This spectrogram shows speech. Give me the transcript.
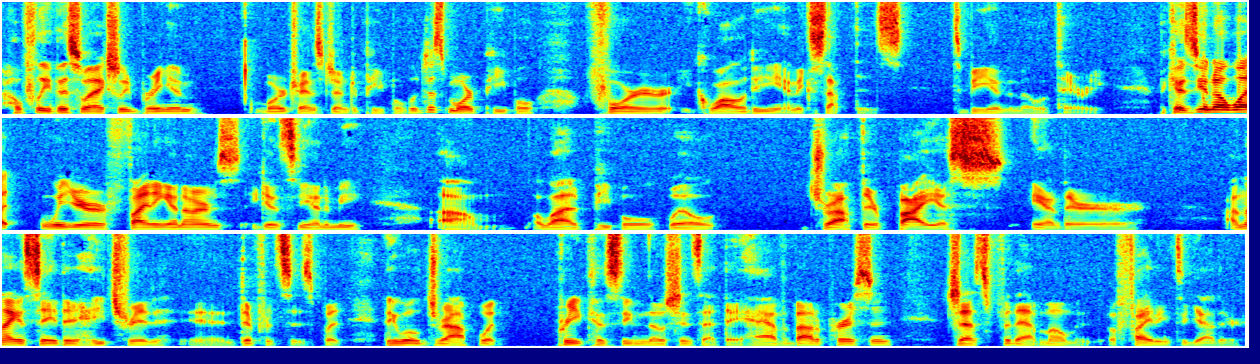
hopefully, this will actually bring in more transgender people, but just more people for equality and acceptance to be in the military. Because you know what? When you're fighting in arms against the enemy, um, a lot of people will drop their bias and their, I'm not going to say their hatred and differences, but they will drop what preconceived notions that they have about a person just for that moment of fighting together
